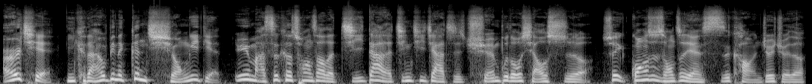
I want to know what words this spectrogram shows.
而且你可能还会变得更穷一点，因为马斯克创造的极大的经济价值全部都消失了，所以光是从这点思考，你就觉得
